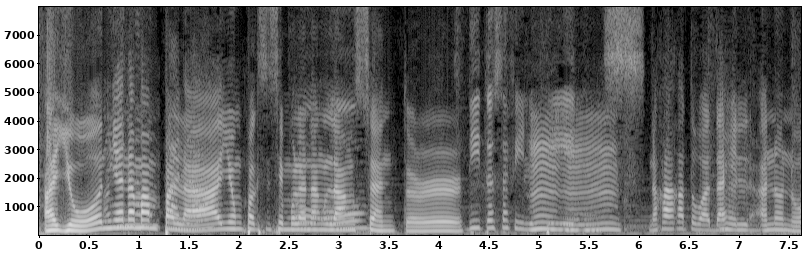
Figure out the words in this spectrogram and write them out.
Ayun, yan naman naman pala. pala yung pagsisimula ng Oo. lung center. dito sa Mm, Philippines. nakakatuwa dahil ano no,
